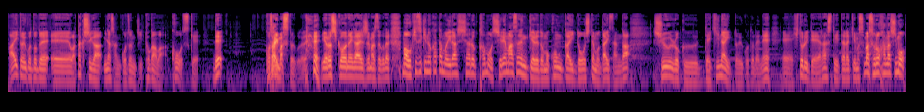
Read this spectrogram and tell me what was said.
はいということで、えー、私が皆さんご存知戸川浩介でございますということで、よろしくお願いしますということで、まあ、お気づきの方もいらっしゃるかもしれませんけれども今回どうしても第3が収録できないということでね、えー、一人でやらせていただきます。まあ、その話も、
